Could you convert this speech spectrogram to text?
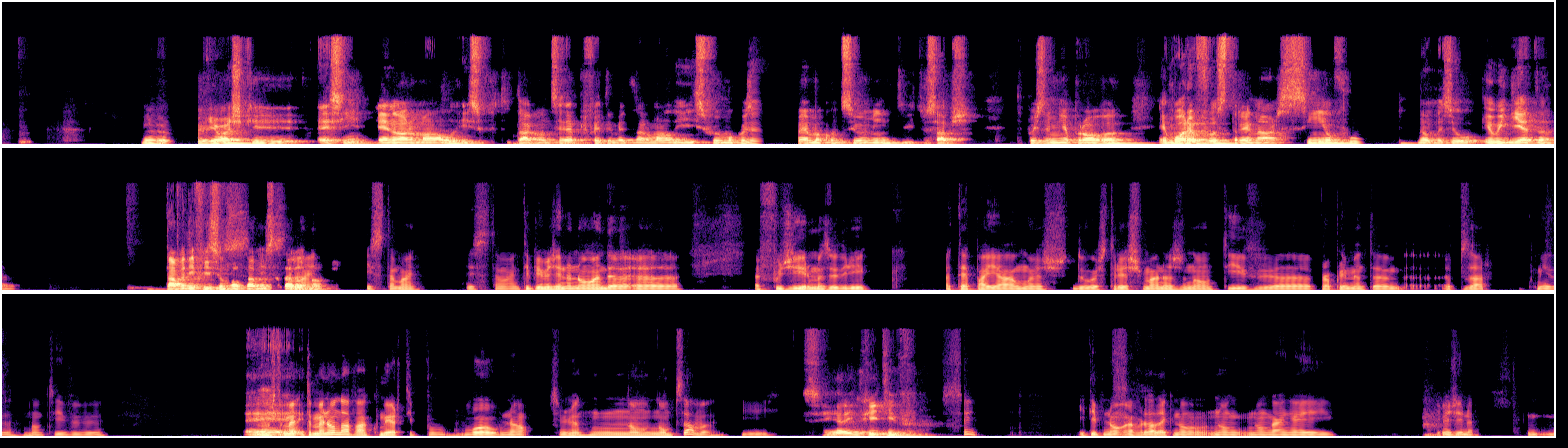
Eu acho que é assim, é normal, isso que está a acontecer é perfeitamente normal e isso foi uma coisa que mesmo aconteceu a mim e tu sabes, depois da minha prova, embora eu fosse treinar, sim, eu fui, não, mas eu, eu e dieta, estava difícil voltarmos a dar as mãos. Isso também. Isso também. Tipo, imagina, não anda a, a fugir, mas eu diria que até para aí há umas duas, três semanas não tive ah, propriamente a, a pesar comida. Não tive. Mas também, É, também não dava a comer, tipo, uou, não. Simplesmente não, não pesava. E sim, era intuitivo. sim. E tipo, não, a verdade é que não, não, não ganhei. Imagina,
